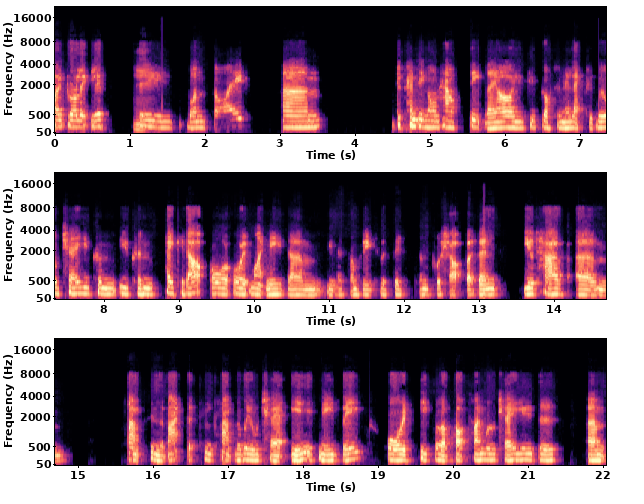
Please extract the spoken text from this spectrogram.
hydraulic lifts Mm. to one side. Um, depending on how steep they are, if you've got an electric wheelchair, you can you can take it up, or or it might need um, you know somebody to assist and push up. But then you'd have um, clamps in the back that can clamp the wheelchair in if need be, or if people are part-time wheelchair users, um,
